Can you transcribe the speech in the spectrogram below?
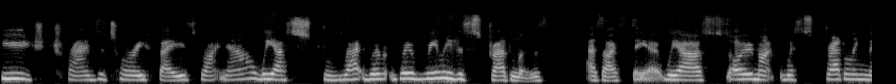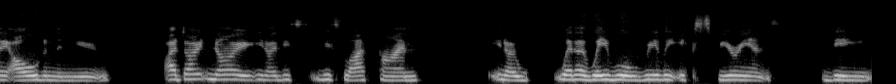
huge transitory phase right now. We are stra- we're, we're really the straddlers as I see it. We are so much we're straddling the old and the new. I don't know, you know, this this lifetime, you know, whether we will really experience the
